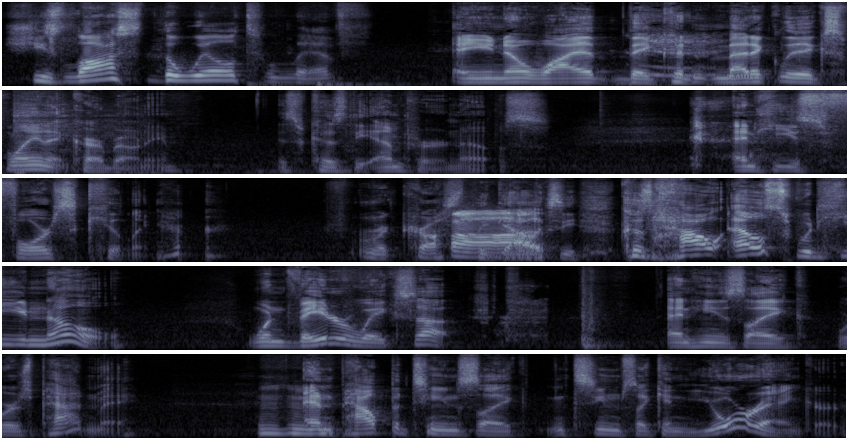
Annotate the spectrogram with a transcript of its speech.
She's lost the will to live. And you know why they couldn't medically explain it, Carboni? It's because the Emperor knows. And he's force killing her from across the galaxy. Because how else would he know when Vader wakes up and he's like, Where's Padme? Mhm. And Palpatine's like, It seems like in your anger,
